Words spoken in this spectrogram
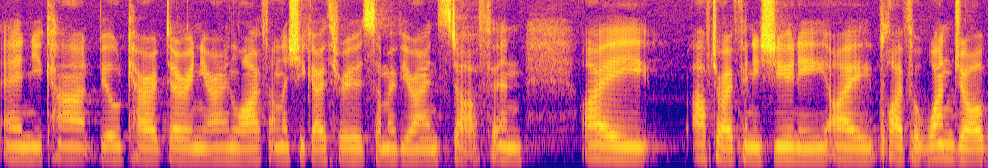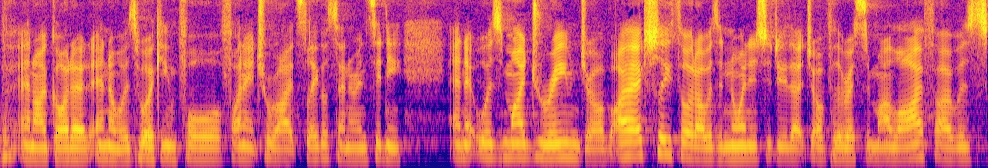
and you can't build character in your own life unless you go through some of your own stuff. And I, after I finished uni, I applied for one job and I got it, and I was working for Financial Rights Legal Centre in Sydney. And it was my dream job. I actually thought I was anointed to do that job for the rest of my life. I was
